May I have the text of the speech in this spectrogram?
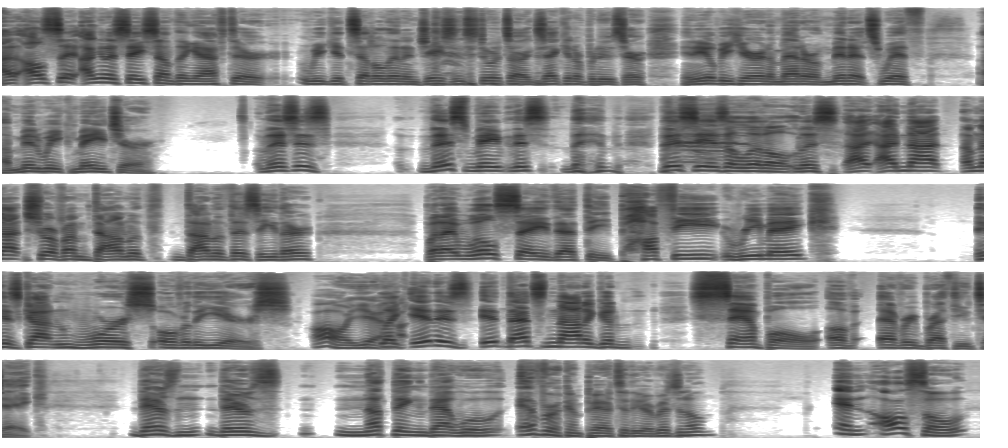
I, I'll say I'm going to say something after we get settled in, and Jason Stewart's our executive producer, and he'll be here in a matter of minutes with a midweek major. This is this may this this is a little this I, I'm not I'm not sure if I'm down with down with this either. But I will say that the Puffy remake has gotten worse over the years. Oh yeah. Like it is it that's not a good sample of every breath you take. there's there's nothing that will ever compare to the original. And also,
